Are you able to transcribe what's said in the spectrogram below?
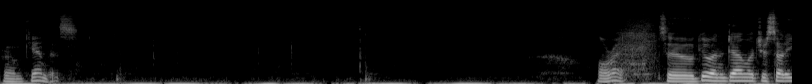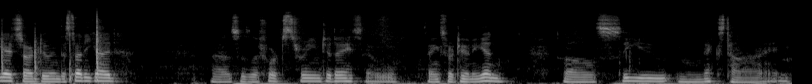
From canvas. All right so go ahead and download your study guide start doing the study guide. Uh, this is a short stream today so thanks for tuning in. I'll see you next time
